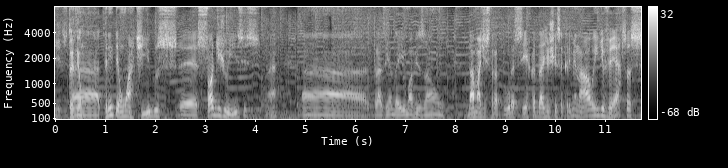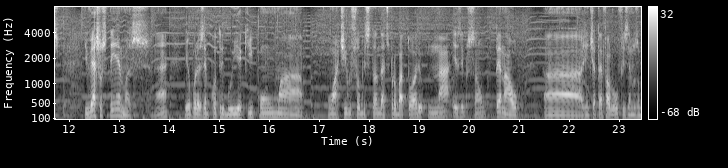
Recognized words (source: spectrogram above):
Isso, 31. Ah, 31 artigos é, só de juízes, né? Ah, trazendo aí uma visão da magistratura acerca da justiça criminal em diversas, diversos temas. Né? Eu, por exemplo, contribuí aqui com uma, um artigo sobre estándares probatório na execução penal. Uh, a gente até falou, fizemos um,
